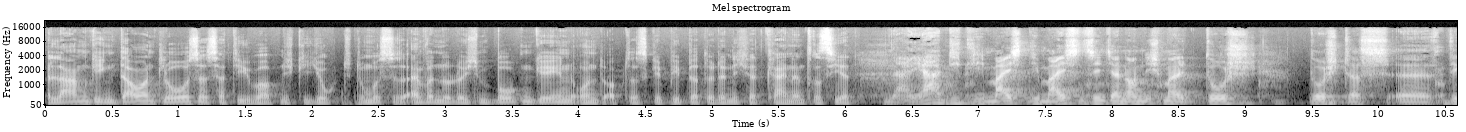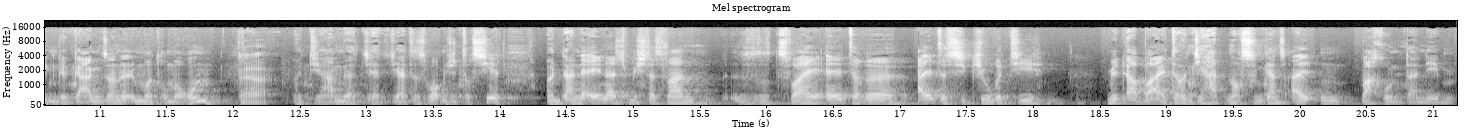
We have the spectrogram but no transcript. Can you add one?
Alarm ging dauernd los, das hat die überhaupt nicht gejuckt. Du musstest einfach nur durch den Bogen gehen und ob das gepiept hat oder nicht, hat keinen interessiert. Naja, die, die, meisten, die meisten sind ja noch nicht mal durch durch das äh, Ding gegangen, sondern immer drumherum. Ja. Und die haben das, die, die, hat das überhaupt nicht interessiert. Und dann erinnere ich mich, das waren so zwei ältere, alte Security-Mitarbeiter und die hatten noch so einen ganz alten Wachhund daneben.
